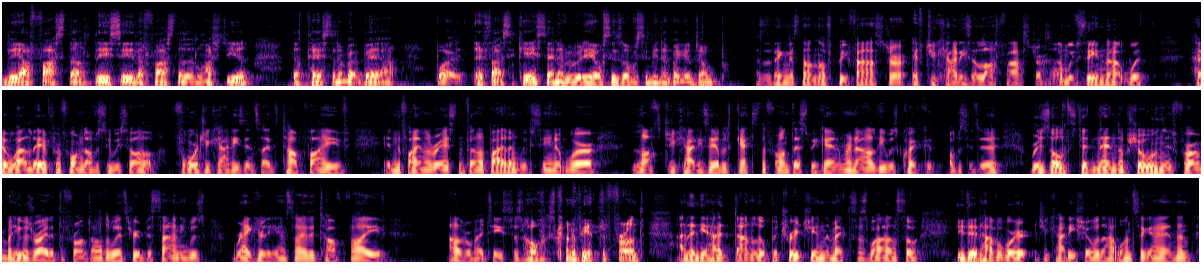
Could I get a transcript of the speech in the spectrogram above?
they are faster. They say they're faster than last year they're testing a bit better. But if that's the case, then everybody else has obviously made a bigger jump. That's the thing. It's not enough to be faster if Ducati's a lot faster, exactly. and we've seen that with how well they've performed. Obviously, we saw four Ducatis inside the top five in the final race in Phillip Island. We've seen it where lots of Ducatis able to get to the front this weekend. Rinaldi was quick. Obviously, the results didn't end up showing it for him, but he was right at the front all the way through. Bassani was regularly inside the top five. Alvaro Bautista is always going to be at the front. And then you had Danilo Petrucci in the mix as well. So you did have it where Ducati showed that once again. And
